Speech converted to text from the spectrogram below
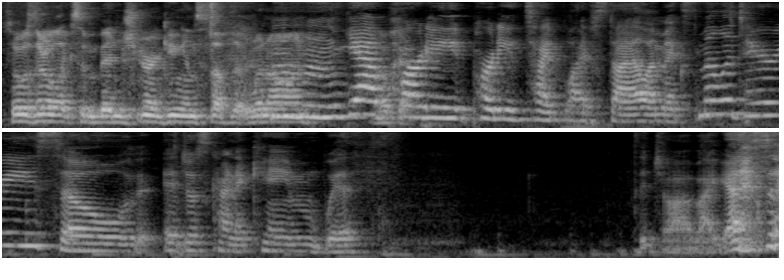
So was there like some binge drinking and stuff that went on? Mhm, yeah, Okay. party party type lifestyle. I'm ex-military, so it just kind of came with the job, I guess. I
